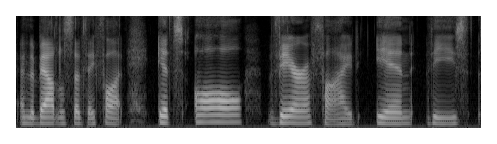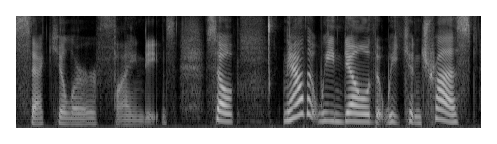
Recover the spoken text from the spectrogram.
and the battles that they fought. It's all verified in these secular findings. So now that we know that we can trust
